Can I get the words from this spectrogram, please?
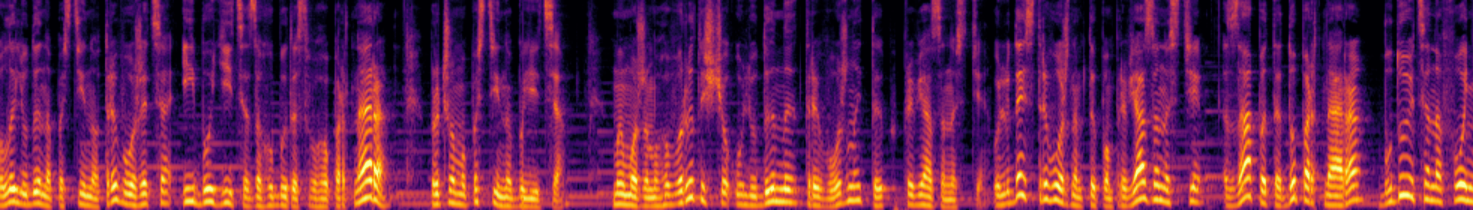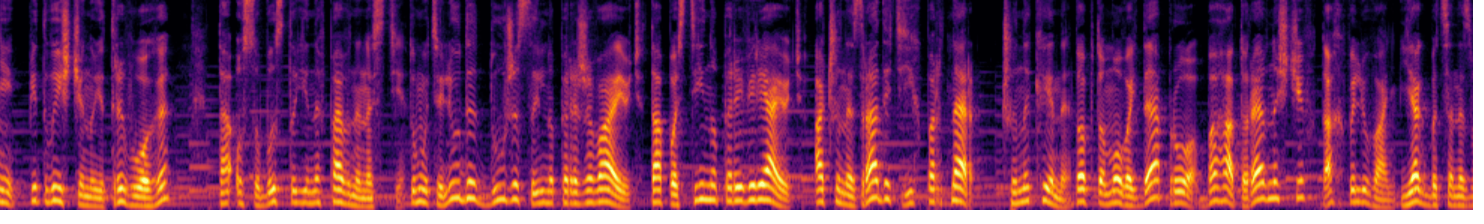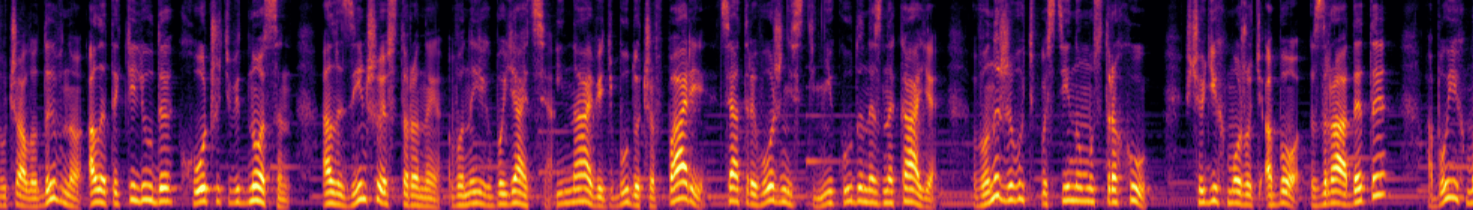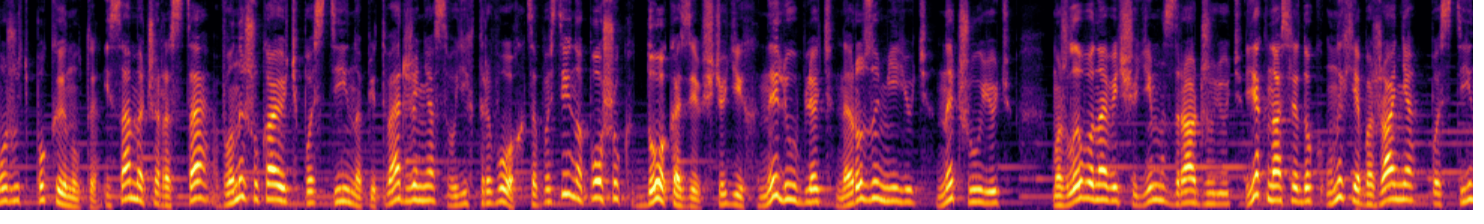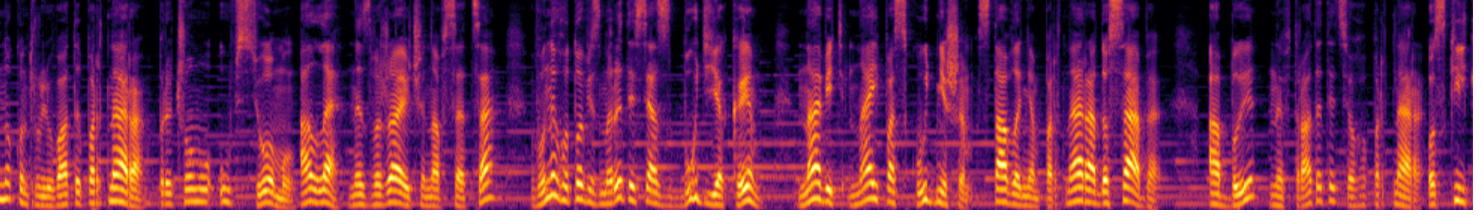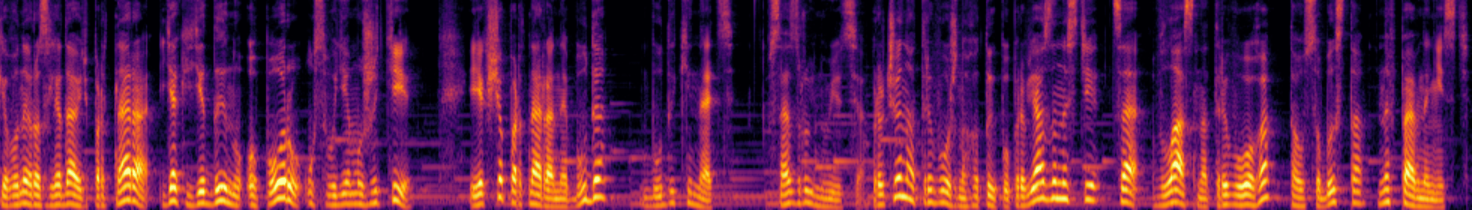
Коли людина постійно тривожиться і боїться загубити свого партнера, причому постійно боїться, ми можемо говорити, що у людини тривожний тип прив'язаності. У людей з тривожним типом прив'язаності запити до партнера будуються на фоні підвищеної тривоги та особистої невпевненості. Тому ці люди дуже сильно переживають та постійно перевіряють, а чи не зрадить їх партнер. Чи не кине, тобто мова йде про багато ревнощів та хвилювань. Як би це не звучало дивно, але такі люди хочуть відносин, але з іншої сторони вони їх бояться. І навіть будучи в парі, ця тривожність нікуди не зникає. Вони живуть в постійному страху, що їх можуть або зрадити, або їх можуть покинути. І саме через це вони шукають постійно підтвердження своїх тривог. Це постійно пошук доказів, що їх не люблять, не розуміють, не чують. Можливо, навіть що їм зраджують. Як наслідок, у них є бажання постійно контролювати партнера, причому у всьому. Але незважаючи на все це, вони готові змиритися з будь-яким, навіть найпаскуднішим ставленням партнера до себе. Аби не втратити цього партнера, оскільки вони розглядають партнера як єдину опору у своєму житті. І якщо партнера не буде, буде кінець все зруйнується. Причина тривожного типу прив'язаності це власна тривога та особиста невпевненість.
